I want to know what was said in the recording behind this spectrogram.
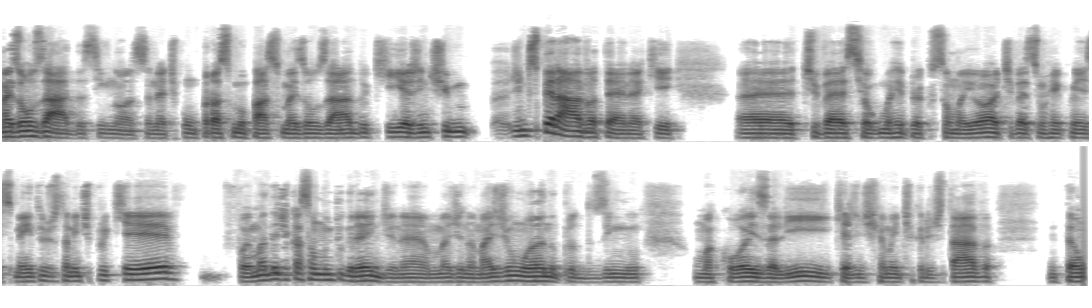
mais ousada, assim, nossa, né? Tipo, um próximo passo mais ousado que a gente, a gente esperava até, né? Que é, tivesse alguma repercussão maior, tivesse um reconhecimento, justamente porque foi uma dedicação muito grande, né? Imagina, mais de um ano produzindo uma coisa ali que a gente realmente acreditava. Então,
